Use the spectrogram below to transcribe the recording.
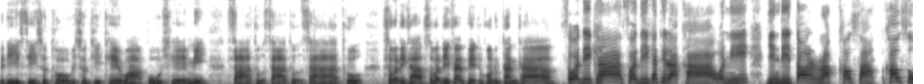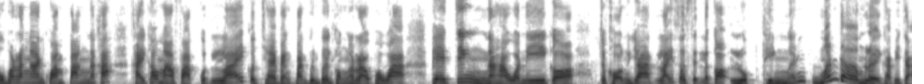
บดีศรีสุโธวิสุทธิเทวาปูเชมิ สาธุสาธุสาธุ สวัสดีครับ สวัสดีแฟนเพจทุกคนทุกท่านครับ สวัสดีค่ะ สวัสดีค่ะที่รักขาวันนี้ยินดีต้อนรับเข้าสั่งเข้าสู่พลังงานความปังนะคะ ใครเข้ามาฝากกดไลค์กดแชร์แบ่งปันเพื่อนๆของเรา เพราะว่าเพจจริงนะคะ วันนี้ก็ จะขออนุญาตไลฟ์สดเสร็จแล้วก็ลบทิ้งเหมือนเหมือนเดิมเลยค่ะพี่จ๋า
